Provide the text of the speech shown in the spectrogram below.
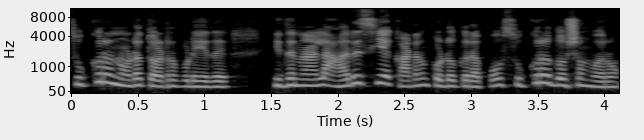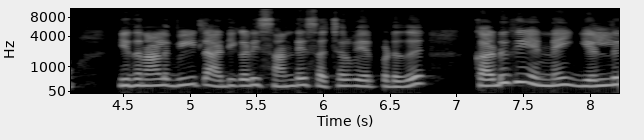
சுக்கிரனோட தொடர்புடையது. இதனால அரிசியை கடன் கொடுக்கிறப்போ சுக்கர தோஷம் வரும். இதனால வீட்டுல அடிக்கடி சண்டை, சச்சரவு ஏற்படுது. கடுகு எண்ணெய், எள்ளு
